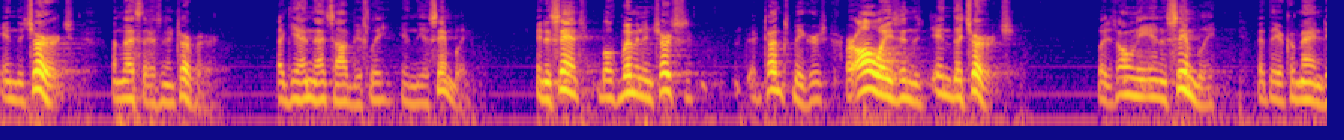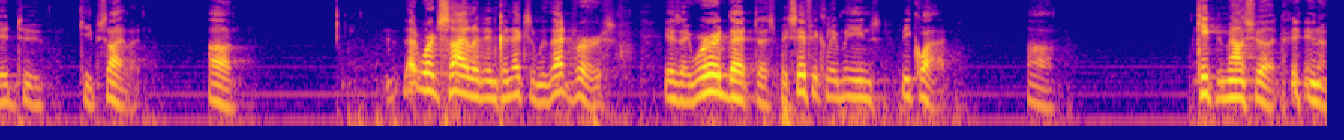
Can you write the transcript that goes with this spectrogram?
in the church unless there's an interpreter. Again, that's obviously in the assembly. In a sense, both women and church tongue speakers are always in the, in the church, but it's only in assembly that they are commanded to keep silent. Uh, that word silent in connection with that verse is a word that uh, specifically means be quiet. Uh, keep your mouth shut in a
